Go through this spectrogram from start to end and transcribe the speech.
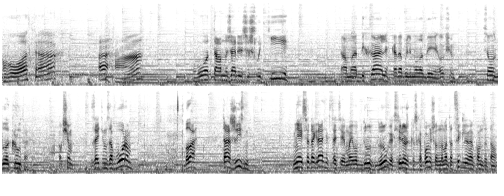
Вот так. Ага. Вот там мы жарили шашлыки, там мы отдыхали, когда были молодые. В общем, все у нас было круто. В общем, за этим забором была та жизнь. У меня есть фотография, кстати, моего друга, Сережа Коска, помнишь, он на мотоцикле на каком-то там.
